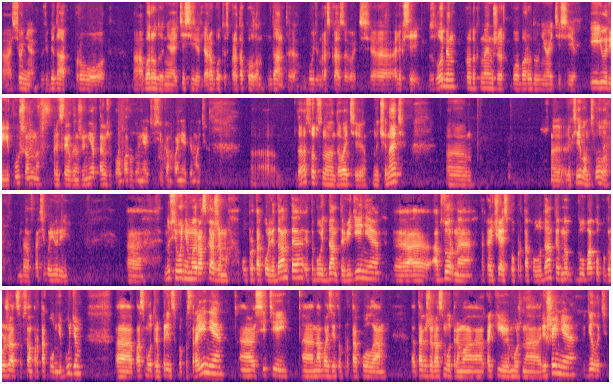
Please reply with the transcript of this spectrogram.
А, сегодня вебинар про оборудование ITC для работы с протоколом Dante. Будем рассказывать э, Алексей Злобин, продукт-менеджер по оборудованию ITC. И Юрий Якушин, пресейл-инженер, также по оборудованию ITC компании Epimatic. А, да, собственно, давайте начинать. Алексей, вам слово. Да, спасибо, Юрий. Ну, сегодня мы расскажем о протоколе Данте. Это будет Данте введение, э, обзорная такая часть по протоколу Данте. Мы глубоко погружаться в сам протокол не будем. А, посмотрим принципы построения а, сетей на базе этого протокола. Также рассмотрим, какие можно решения делать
